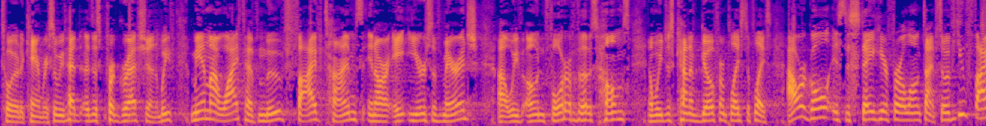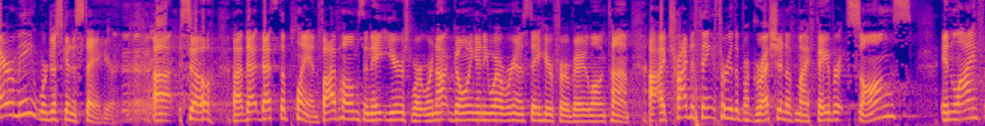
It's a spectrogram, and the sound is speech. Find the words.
Toyota Camry. So we've had this progression. We've, me and my wife have moved five times in our eight years of marriage. Uh, we've owned four of those homes, and we just kind of go from place to place. Our goal is to stay here for a long time. So if you fire me, we're just going to stay here. Uh, so uh, that, that's the plan. Five homes in eight years. We're, we're not going anywhere. We're going to stay here for a very long time. I tried to think through the progression of my favorite songs in life,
